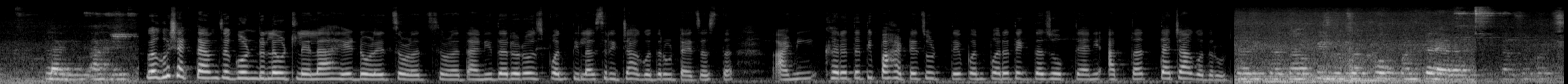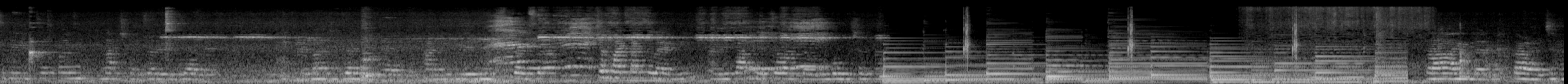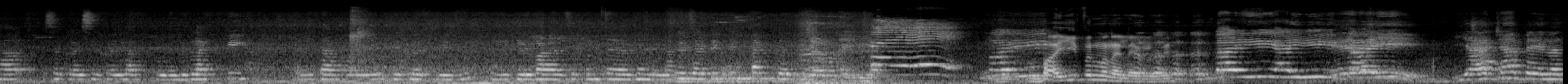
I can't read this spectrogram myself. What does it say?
प्लॅनिंग आहे. बघू शकता आमचं गोंडूला उठलेलं आहे डोळे चोळत चोळत आणि दररोज पण तिला स्त्रीच्या अगोदर उठायचं असतं. आणि खरं तर ती पहाटेच उठते पण परत एकदा झोपते आणि आत्ता त्याच्या अगोदर उठते. तर इथं आता पिल्लूचं खाऊ पण तयार आहे. त्यासोबत स्त्रीचं पण नाश्त्याचं रेडी झालं इकडे भाजी झालेली आहे. आणि इकडे चहा टाकलाय मी. आणि बाहेरचं वातावरण बघू शकता. सकाळी सकाळी लागतो. म्हणजे ब्लॅक टी आणि त्यामुळे ते करते मी. आणि इकडे बाळाचं पण तयार झालेलं आहे. तिचा टिफिन पॅक करते. बाई. पण म्हणायला लागले. बाई आई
